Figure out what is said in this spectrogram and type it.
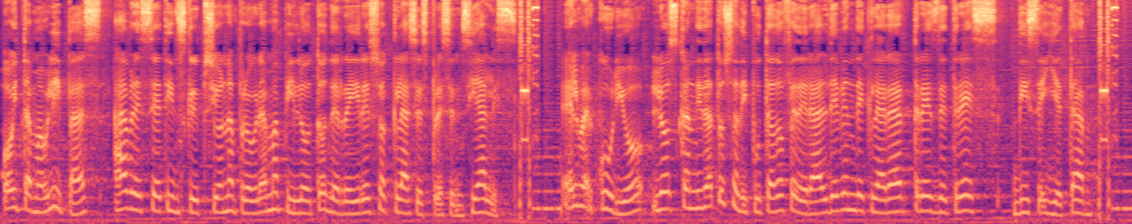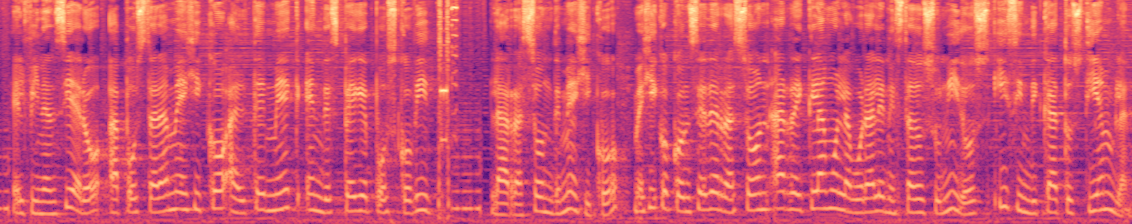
Hoy Tamaulipas abre set inscripción a programa piloto de regreso a clases presenciales. El Mercurio, los candidatos a diputado federal deben declarar 3 de 3, dice Yetam. El financiero apostará México al TEMEC en despegue post-COVID. La razón de México. México concede razón a reclamo laboral en Estados Unidos y sindicatos tiemblan.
